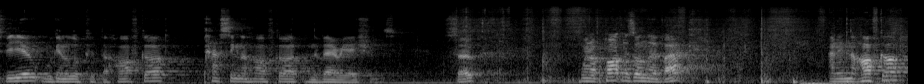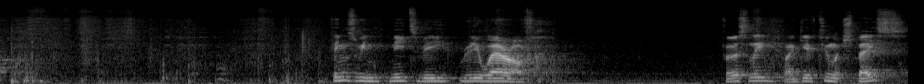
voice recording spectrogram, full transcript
this video, we're going to look at the half guard, passing the half guard, and the variations. So, when our partner's on their back and in the half guard, things we need to be really aware of. Firstly, if I give too much space,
